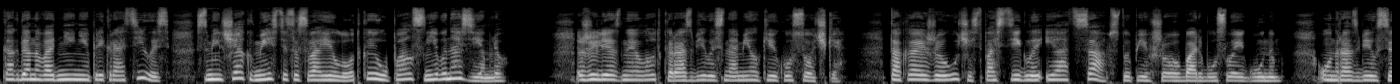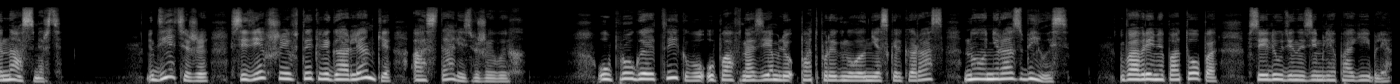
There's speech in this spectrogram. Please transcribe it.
Когда наводнение прекратилось, смельчак вместе со своей лодкой упал с неба на землю. Железная лодка разбилась на мелкие кусочки. Такая же участь постигла и отца, вступившего в борьбу с Лайгуном. Он разбился насмерть. Дети же, сидевшие в тыкве горлянки, остались в живых. Упругая тыква, упав на землю, подпрыгнула несколько раз, но не разбилась. Во время потопа все люди на земле погибли.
